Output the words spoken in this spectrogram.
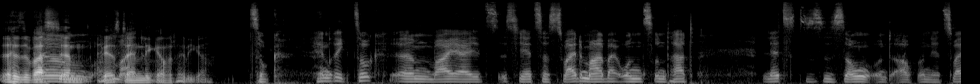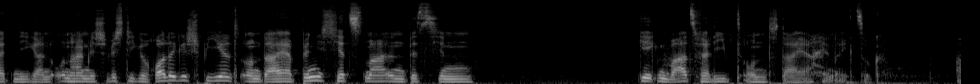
Äh, Sebastian, Ähm, wer ist dein Liga-Verteidiger? Zuck. Henrik Zuck ähm, war ja jetzt, ist jetzt das zweite Mal bei uns und hat letzte Saison und auch in der zweiten Liga eine unheimlich wichtige Rolle gespielt und daher bin ich jetzt mal ein bisschen gegenwartsverliebt und daher Henrik Zuck. Oh,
